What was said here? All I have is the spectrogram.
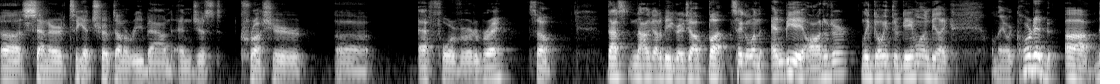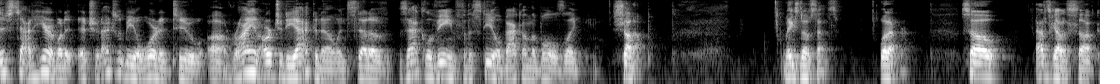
uh, center to get tripped on a rebound and just crush your uh, F4 vertebrae. So that's not to be a great job. But second one, NBA auditor, like going through game log and be like, well, they recorded uh, this stat here, but it, it should actually be awarded to uh, Ryan Arcidiacono instead of Zach LaVine for the steal back on the Bulls. Like, shut up. Makes no sense. Whatever. So that's gotta suck.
